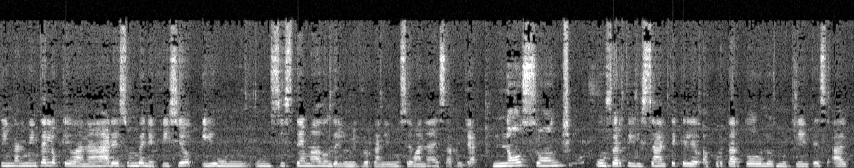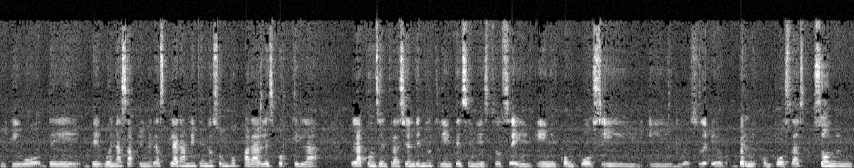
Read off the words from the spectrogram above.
finalmente lo que van a dar es un beneficio y un, un sistema donde los microorganismos se van a desarrollar. No son un fertilizante que le va a aportar todos los nutrientes al cultivo de, de buenas a primeras. Claramente no son comparables porque la, la concentración de nutrientes en estos, en, en el compost y, y los eh, vermicompostas son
